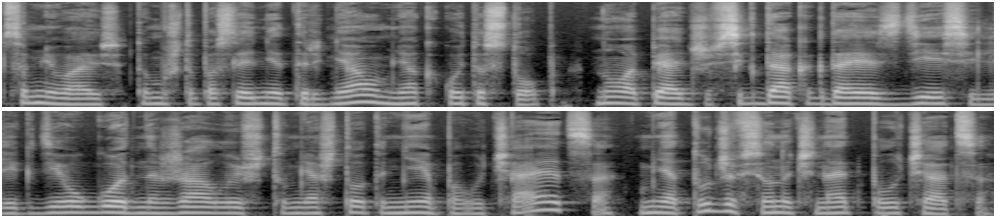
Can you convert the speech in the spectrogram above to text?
Сомневаюсь, потому что последние три дня у меня какой-то стоп. Но опять же, всегда, когда я здесь или где угодно жалуюсь, что у меня что-то не получается, у меня тут же все начинает получаться.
